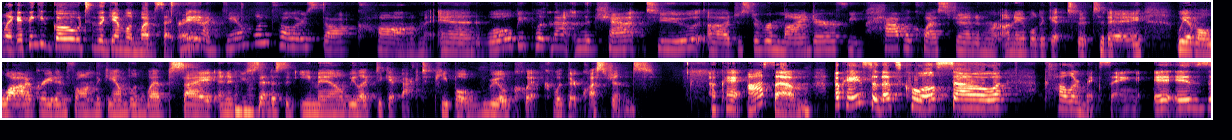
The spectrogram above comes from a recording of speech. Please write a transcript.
like i think you go to the gamblin website right? Yeah gamblincolors.com and we'll be putting that in the chat too. Uh, just a reminder if you have a question and we're unable to get to it today we have a lot of great info on the gamblin website and if you mm-hmm. send us an email we like to get back to people real quick with their questions. Okay awesome. Okay so that's cool. So color mixing. It is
